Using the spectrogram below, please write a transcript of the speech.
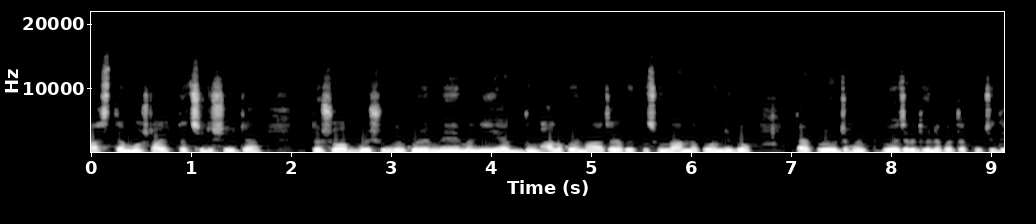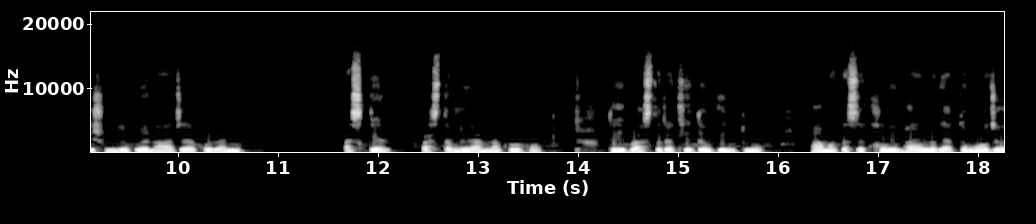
পাস্তা মশলা আরেকটা ছিল সেটা। তো সবগুলো সুন্দর করে মেয়ে মানে একদম ভালো করে নাড়াচাড়া করে কিছু রান্না করে নেব। তারপরে যখন একটু হয়ে যাবে ধনে পাতা কুচি দিয়ে সুন্দর করে নাড়াচাড়া করে আমি আজকের পাস্তাগুলি রান্না করব। তো এই পাস্তাটা খেতেও কিন্তু আমার কাছে খুবই ভালো লাগে। এত মজা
